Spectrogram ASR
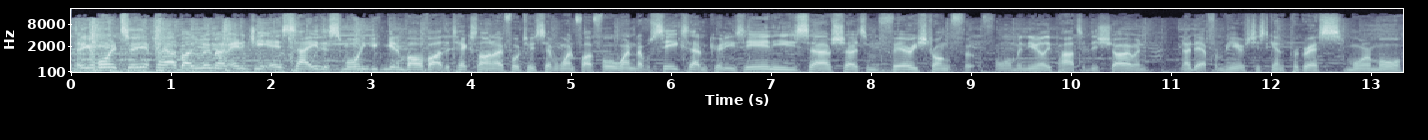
Hey, good morning to you. Powered by Lumo Energy SA this morning. You can get involved via the text line 0427 154 166. Adam Cooney's in. He's uh, showed some very strong f- form in the early parts of this show, and no doubt from here it's just going to progress more and more.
